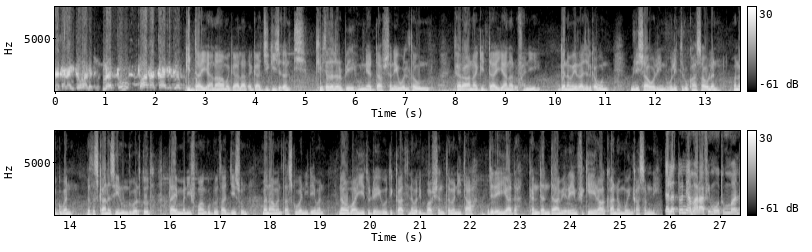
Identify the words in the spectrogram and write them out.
ተቀናጅተው ማለት ነው መጡ። ጠዋት አካባቢ ገቡ። Giddaa ayyaanaa magaalaa dhagaa jigii jedhamti. Kibxata darbee humni addaaf shanee wal ta'uun karaa aanaa giddaa ganama irraa jalqabuun milishaa waliin walitti dhukaasaa oolan mana guban bataskaana seenuun dubartoota daa'immaniif maanguddoota ajjeesuun mana amantaas gubanii deeman nama baay'eetu du'e yoo xiqqaate nama dhibbaaf shantamanii ta'a jedhee yaada kan danda'ame reenfi keeraa kaan ammoo hin kaasamne. Dhalattoonni Amaaraa fi mootummaan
